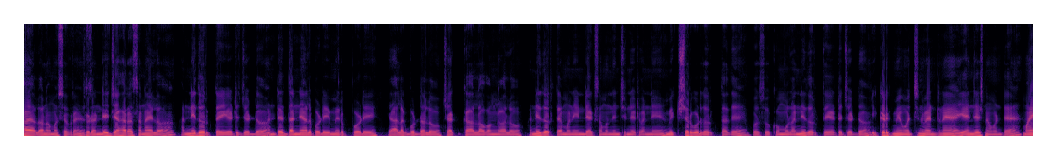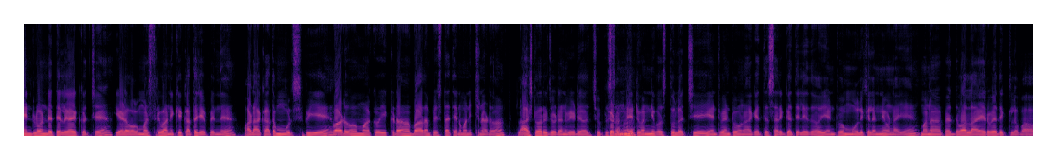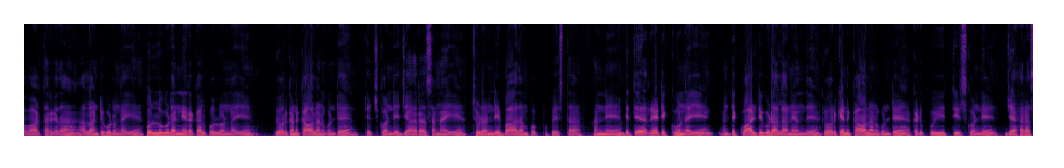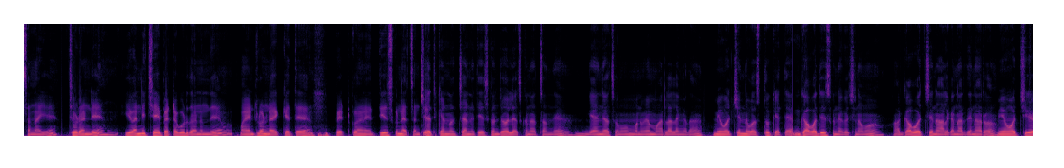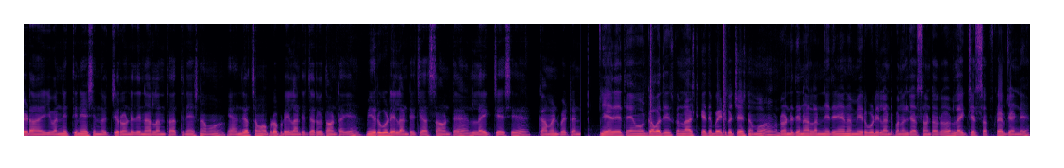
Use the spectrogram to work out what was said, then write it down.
Hi hello నమస్తే friends. చూడండి జహరా సనాయిలో అన్ని దొరుకుతాయి ఏటు జడ్డు. అంటే ధనియాల పొడి మిరప్పొడి యాలక బుడ్డలు చెక్క లవంగాలు అన్ని దొరుకుతాయి మన ఇండియాకి సంబంధించినటువంటి మిక్చర్ కూడా దొరుకుతుంది పసుపు కొమ్ములు అన్ని దొరుకుతాయి ఏటు జడ్డు. ఇక్కడికి మేము వచ్చిన వెంటనే ఏం చేసినామంటే మా ఇంట్లో ఉండే తెలుగాకి వచ్చి ఈడ ఒక మస్త్రి వానికి కథ చెప్పింది. వాడు ఆ కథ మురిసిపోయి వాడు మాకు ఇక్కడ బాదం పిస్తా తినమని ఇచ్చినాడు. లాస్ట్ వరకు చూడండి వీడియో చూపిస్తున్నటువంటి వస్తువులు వచ్చి ఏంటివేంటో నాకైతే సరిగ్గా తెలియదు ఏంటో మూలికలన్నీ ఉన్నాయి. మన పెద్దవాళ్ళ ఆయుర్వేదిక్ లో వాడతారు కదా అలాంటివి కూడా ఉన్నాయి. పొల్లు కూడా అన్ని రకాల పొల్లు ఉన్నాయి. ఎవరికైనా కావాలనుకుంటే తెచ్చుకోండి. జారాస్ అన్నాయి. చూడండి బాదం పప్పు పిస్తా అన్ని. అయితే రేట్ ఎక్కువ ఉన్నాయి. అంటే క్వాలిటీ కూడా అలానే ఉంది. ఎవరికైనా కావాలనుకుంటే అక్కడికి పోయి తీసుకోండి. జహరాస్ అన్నాయి. చూడండి ఇవన్నీ చేయి పెట్టకూడదు అని ఉంది. మా ఇంట్లో ఉండే ఎక్కైతే పెట్టుకొని తీసుకుని వచ్చాను. చేతికి వచ్చాను తీసుకొని జోలు వేసుకుని వచ్చింది ఏం చేస్తాము? మనమేం మాట్లాడలేం కదా. మేము వచ్చింది వస్తువుకి అయితే గవ్వ తీసుకునే వచ్చినాము. ఆ గవ్వ వచ్చి నాలుగున్నర తినారు మేము వచ్చి ఈడ ఇవన్నీ తినేసింది వచ్చి రెండు దినాలంతా తినేసినాము. ఏం చేస్తాము అప్పుడప్పుడు ఇలాంటివి జరుగుతూ ఉంటాయి. మీరు కూడా ఇలాంటివి చేస్తూ ఉంటే లైక్ చేసి కామెంట్ పెట్టండి. ఏదైతే ఏమో గవ్వ తీసుకుని లాస్ట్కి అయితే బయటకు వచ్చేసినాము రెండు దినాలన్నీ తినే మీరు కూడా ఇలాంటి పనులు చేస్తూ ఉంటారు లైక్ చేసి సబ్స్క్రైబ్ చేయండి.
